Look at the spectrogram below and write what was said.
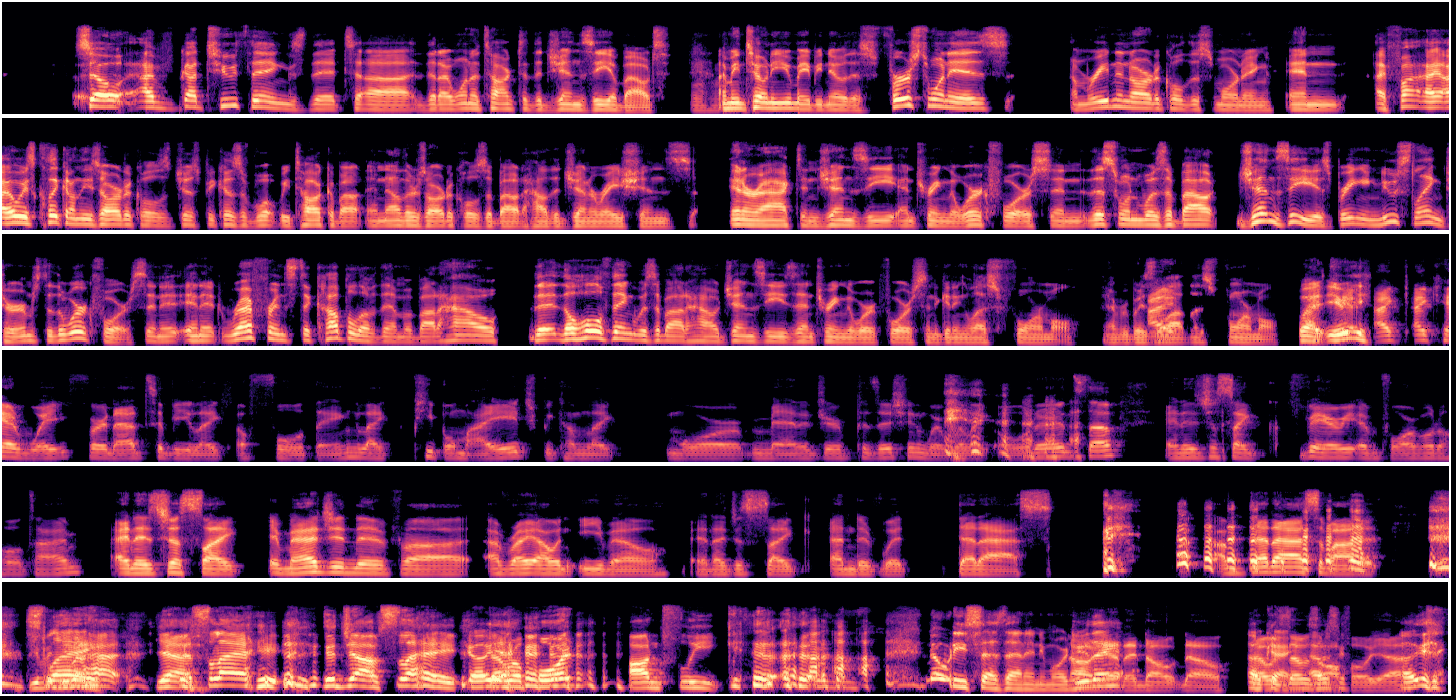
So I've got two things that uh, that I want to talk to the Gen Z about. I mean, Tony, you maybe know this. First one is I'm reading an article this morning, and I find I always click on these articles just because of what we talk about. And now there's articles about how the generations interact and Gen Z entering the workforce. And this one was about Gen Z is bringing new slang terms to the workforce, and it and it referenced a couple of them about how. The, the whole thing was about how Gen Z is entering the workforce and getting less formal. Everybody's a I- lot less formal. I But you, can't, I, I can't wait for that to be like a full thing. Like people my age become like more manager position where we're like older and stuff. And it's just like very informal the whole time. And it's just like imagine if uh I write out an email and I just like ended with dead ass. I'm dead ass about it. You, you Slay. better ha- yeah, Slay. Good job, Slay. Oh, the yeah. report on fleek. Nobody says that anymore, do oh, they? Yeah, they don't. No, that was Okay, that was was- awful. Yeah,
